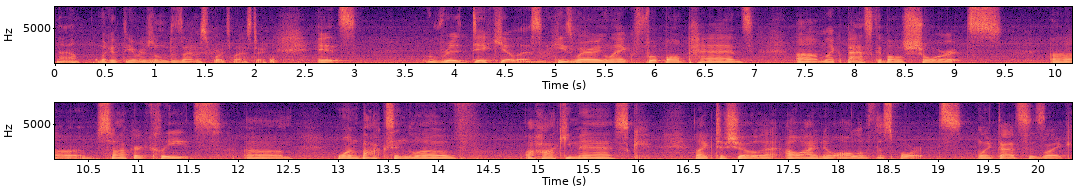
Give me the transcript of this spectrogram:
No. Look at the original design of Sportsmaster. It's ridiculous. He's wearing like football pads, um, like basketball shorts, um, soccer cleats, um, one boxing glove, a hockey mask, like to show that oh I know all of the sports. Like that's his like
